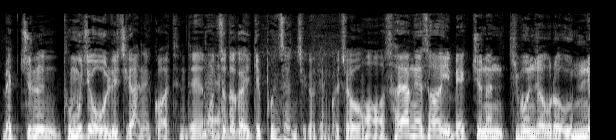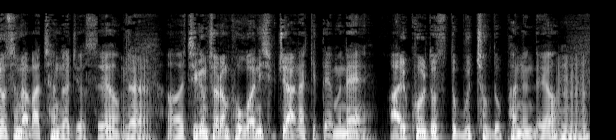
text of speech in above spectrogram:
맥주는 도무지 어울리지가 않을 것 같은데 네. 어쩌다가 이게 본산지가 된 거죠? 어, 서양에서 이 맥주는 기본적으로 음료수나 마찬가지였어요. 네. 어, 지금처럼 보관이 쉽지 않았기 때문에 알코올 도수도 무척 높았는데요. 음.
